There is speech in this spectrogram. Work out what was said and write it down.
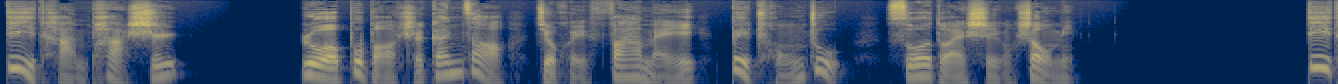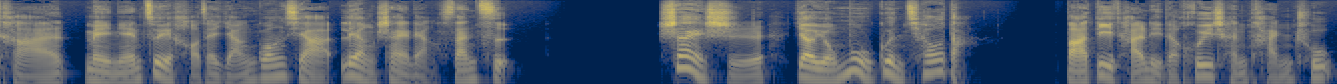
地毯怕湿，若不保持干燥，就会发霉、被虫蛀，缩短使用寿命。地毯每年最好在阳光下晾晒两三次，晒时要用木棍敲打，把地毯里的灰尘弹出。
